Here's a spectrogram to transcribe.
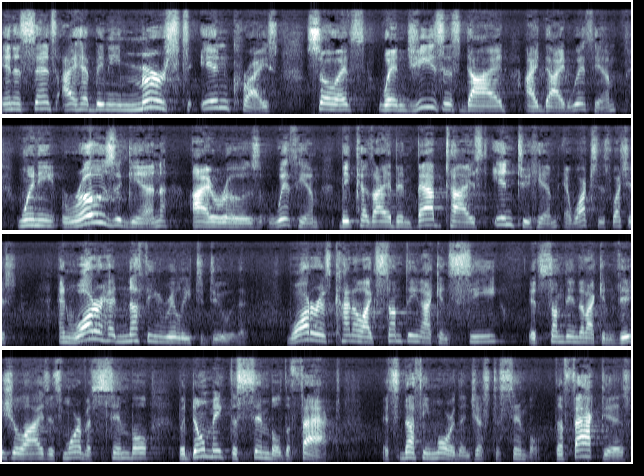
in a sense, I have been immersed in Christ. So it's when Jesus died, I died with him. When he rose again, I rose with him because I have been baptized into him. And watch this, watch this. And water had nothing really to do with it. Water is kind of like something I can see. It's something that I can visualize. It's more of a symbol, but don't make the symbol the fact. It's nothing more than just a symbol. The fact is,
